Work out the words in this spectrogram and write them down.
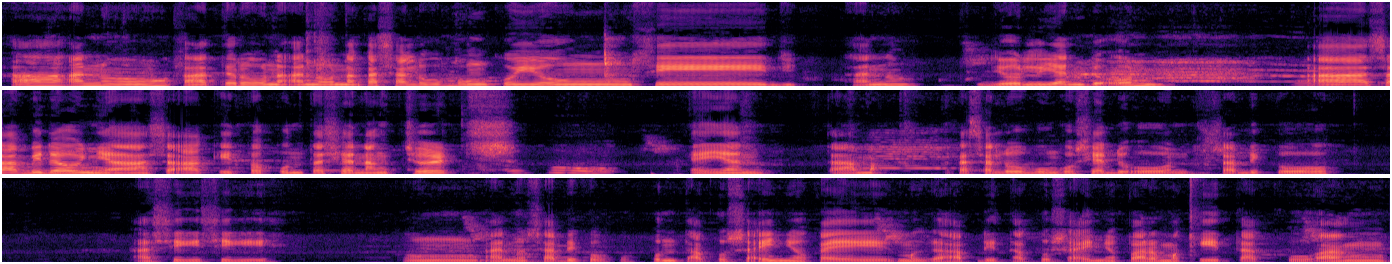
Ah, ano, Ate Rona, ano, nakasalubong ko yung si, ano, Julian doon. Ah, sabi daw niya sa akin, papunta siya ng church. Opo. Ayan, tama. Nakasalubong ko siya doon. Sabi ko, ah, sige, sige. Kung ano, sabi ko, pupunta ako sa inyo kay mag-update ako sa inyo para makita ko ang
